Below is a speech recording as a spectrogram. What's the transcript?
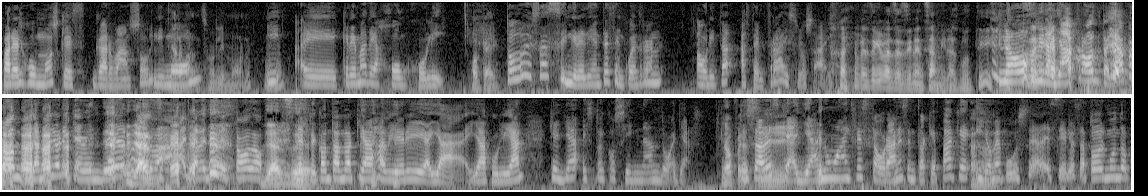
para el hummus, que es garbanzo, limón Garbanzo, limón. y eh, crema de ajonjolí. Ok. Todos esos ingredientes se encuentran ahorita hasta en fries los hay. Ay, pensé que ibas a decir en Samiras Boutique. No, mira, ya pronto, ya pronto, ya no hay yo ni que vender, Ya va, ya vendo de todo. Ya sé. Le estoy contando aquí a Javier y a, y a- y a Julián que ya estoy cocinando allá. No, pues Tú sabes sí. que allá no hay restaurantes en Traquepaque y Ajá. yo me puse a decirles a todo el mundo,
